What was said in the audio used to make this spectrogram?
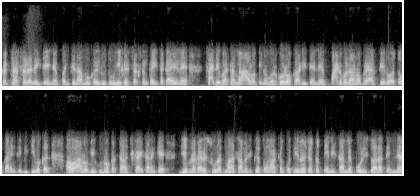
ઘટના સ્થળે લઈ જઈને પંચનામું કર્યું હતું. રિકન્સ્ટ્રક્શન કહી શકાય અને સાદી ભાષામાં આરોપીનો વરઘોડો કાઢી તેને પાઠ બનાવવાનો પ્રયાસ કર્યો હતો. કારણ કે બીજી વખત આવા આરોપી ગુનો કરતા અચકાય. કારણ કે જે પ્રકારે સુરતમાં અસામાજિક તત્વોનો આતંક વધી રહ્યો છે, તો તેની સામે પોલીસ દ્વારા તેમને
